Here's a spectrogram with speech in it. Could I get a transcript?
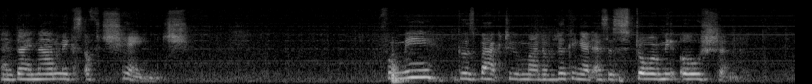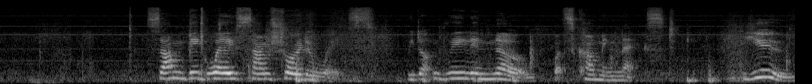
and dynamics of change. For me, goes back to kind of looking at as a stormy ocean some big waves, some shorter waves. We don't really know what's coming next. U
